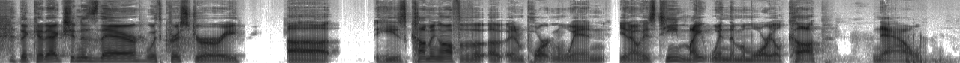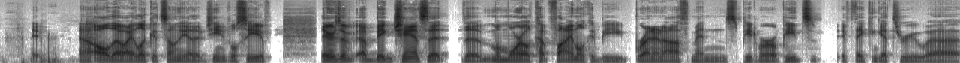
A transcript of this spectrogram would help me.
the connection is there with Chris Drury. Uh, he's coming off of a, a- an important win. You know, his team might win the Memorial Cup now. It- uh, although I look at some of the other teams, we'll see if there's a, a big chance that the Memorial Cup final could be Brennan Othmann's Peterborough Petes if they can get through. Uh,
